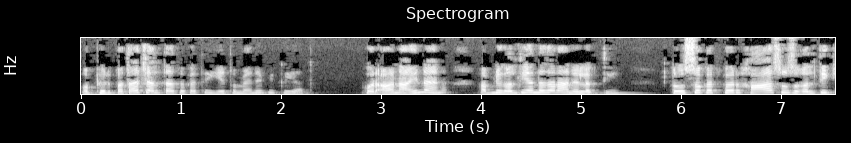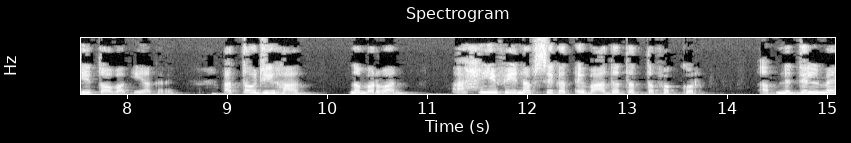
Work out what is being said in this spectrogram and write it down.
اور پھر پتا چلتا تو کہتے یہ تو میں نے بھی کیا تھا۔ قرآن آئی نا ہے نا، اپنی غلطیاں نظر آنے لگتی ہیں۔ تو اس وقت پھر خاص اس غلطی کی توبہ کیا کرے۔ اتو جی ہاتھ نمبر ون۔ فی نفس عبادت تفکر اپنے دل میں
